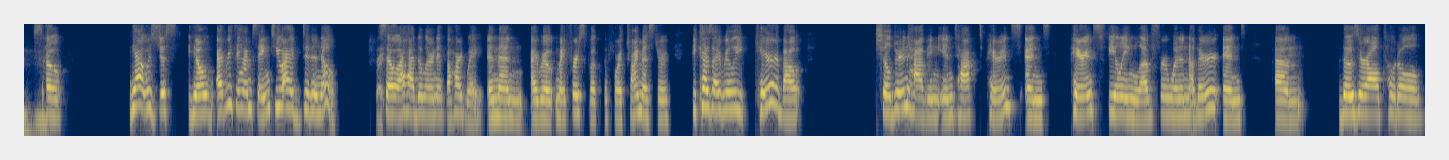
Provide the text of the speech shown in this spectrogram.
Mm-hmm. So, yeah, it was just, you know, everything I'm saying to you, I didn't know. Right. So I had to learn it the hard way. And then I wrote my first book, The Fourth Trimester, because I really care about children having intact parents and parents feeling love for one another. And um, those are all total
